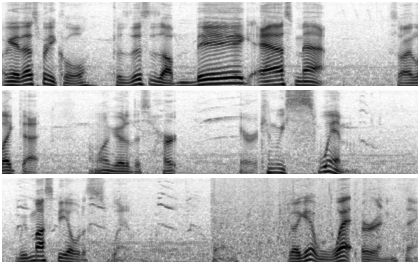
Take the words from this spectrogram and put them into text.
Okay, that's pretty cool, because this is a big-ass map. So I like that. I want to go to this heart area. Can we swim? We must be able to swim. Okay. Do I get wet or anything?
